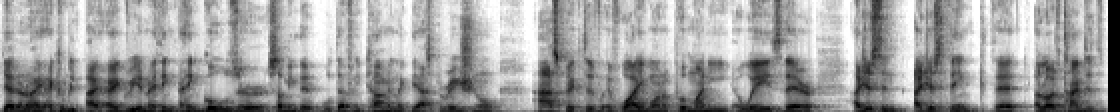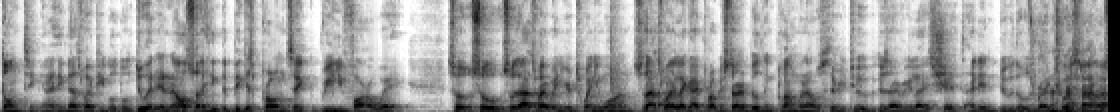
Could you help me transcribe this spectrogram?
Yeah, no, no, I I, compl- I, I agree, and I think I think goals are something that will definitely come in, like the aspirational aspect of, of why you want to put money away is there. I just I just think that a lot of times it's daunting, and I think that's why people don't do it. And also, I think the biggest problem is like really far away. So so so that's why when you're 21, so that's why like I probably started building Plum when I was 32 because I realized shit, I didn't do those right choices when I was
